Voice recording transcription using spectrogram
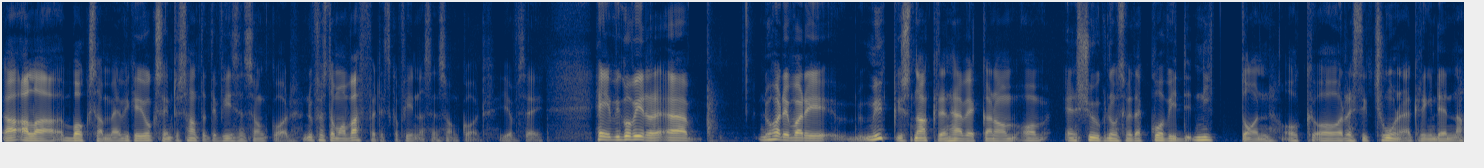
Ja, alla boxar med, vilket är också intressant att det finns en sån kod. Nu förstår man varför det ska finnas en sån kod i och för sig. Hej, vi går vidare. Uh, nu har det varit mycket snack den här veckan om, om en sjukdom som heter covid-19 och, och restriktioner kring denna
